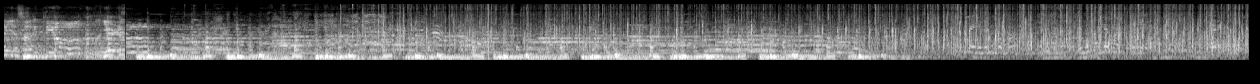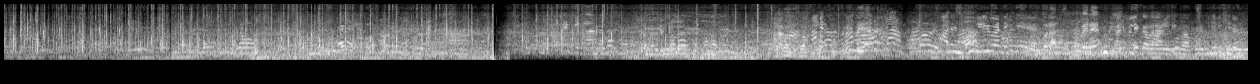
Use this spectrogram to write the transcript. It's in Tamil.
பழைய சரித்திரம் எழு லீவ் அன்னைக்கு பேரு கல்விலேக்க வராங்க லீவ் அப்புறம் இங்கே நிற்கிறேன்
